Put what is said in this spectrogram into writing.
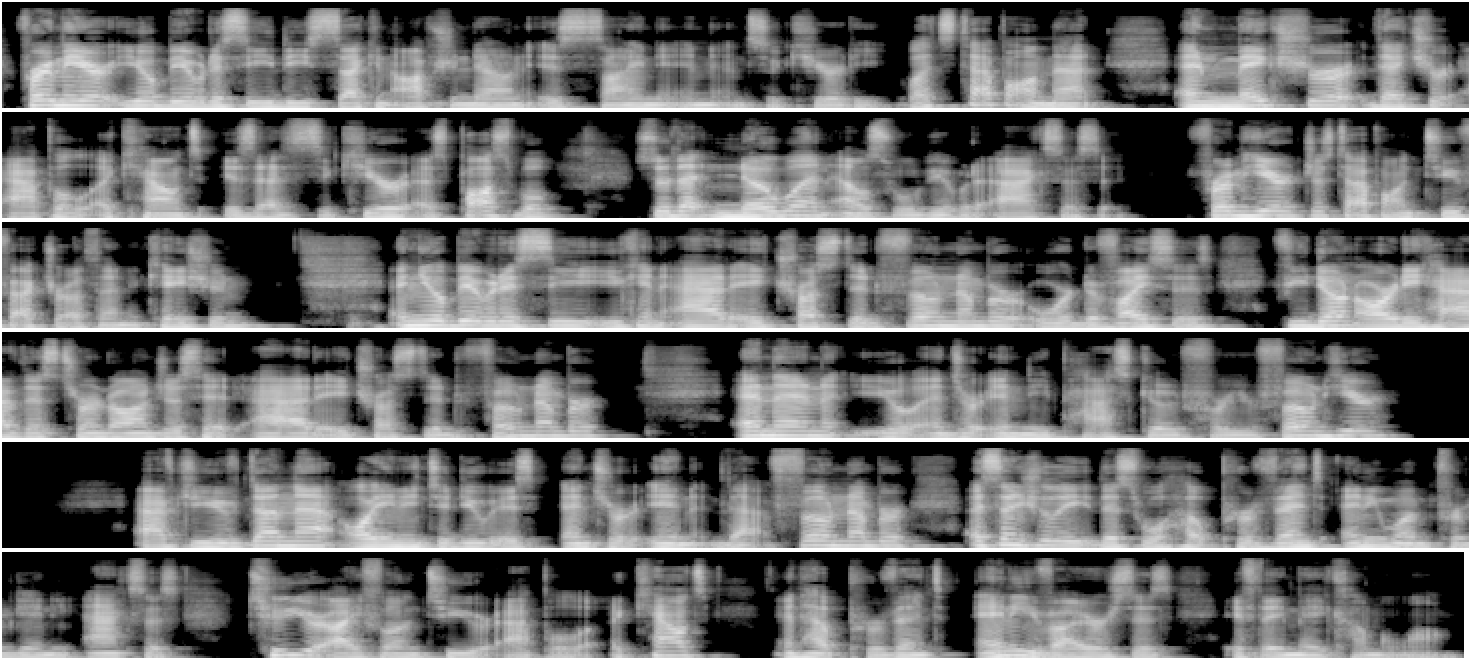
From here, you'll be able to see the second option down is sign in and security. Let's tap on that and make sure that your Apple account is as secure as possible so that no one else will be able to access it. From here, just tap on two-factor authentication and you'll be able to see you can add a trusted phone number or devices. If you don't already have this turned on, just hit add a trusted phone number and then you'll enter in the passcode for your phone here. After you've done that, all you need to do is enter in that phone number. Essentially, this will help prevent anyone from gaining access to your iPhone, to your Apple account, and help prevent any viruses if they may come along.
